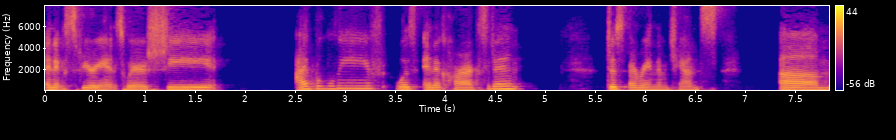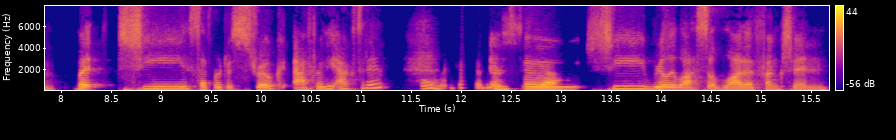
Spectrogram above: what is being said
an experience where she, I believe, was in a car accident just by random chance. Um, but she suffered a stroke after the accident. Oh my goodness. And so yeah. she really lost a lot of function.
